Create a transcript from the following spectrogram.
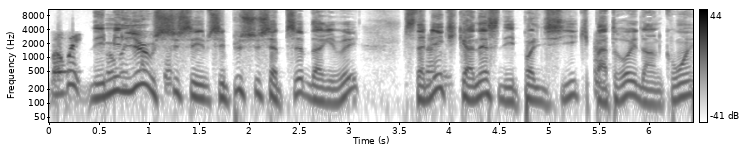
Ben oui. des Ben oui, milieux parce aussi, c'est c'est plus susceptible d'arriver. C'était Ben bien oui. qu'ils connaissent des policiers qui patrouillent dans le coin.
